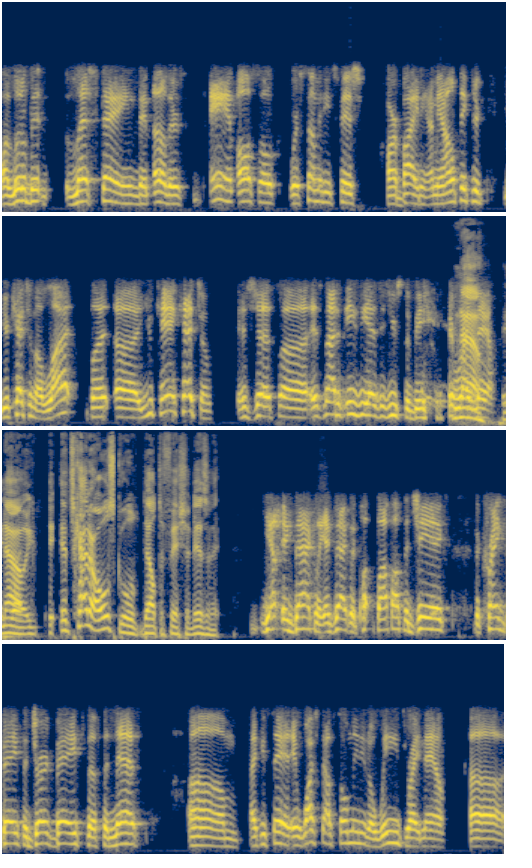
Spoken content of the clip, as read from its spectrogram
a little bit less stained than others, and also where some of these fish are biting. I mean, I don't think you're you're catching a lot, but uh, you can catch them. It's just uh, it's not as easy as it used to be right no, now. no, it's kind of old school Delta fishing, isn't it? Yep, exactly, exactly. Pop, pop out the jigs, the crankbaits, the jerk baits, the finesse. Um, like you said, it washed out so many of the weeds right now. Uh,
